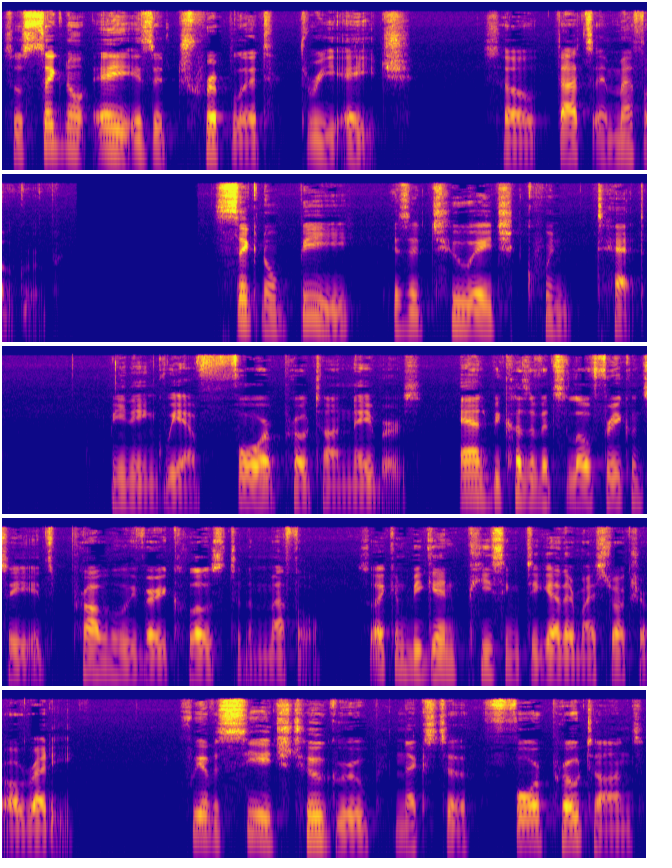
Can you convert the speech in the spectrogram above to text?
So signal A is a triplet 3H. So that's a methyl group. Signal B is a 2H quintet, meaning we have four proton neighbors. And because of its low frequency, it's probably very close to the methyl. So I can begin piecing together my structure already. If we have a CH2 group next to four protons,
